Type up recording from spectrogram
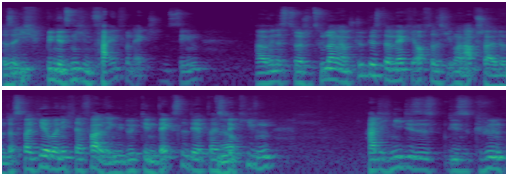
also ich bin jetzt nicht ein Feind von Action-Szenen, aber wenn es zum Beispiel zu lange am Stück ist, dann merke ich auch, dass ich irgendwann abschalte. Und das war hier aber nicht der Fall. Irgendwie durch den Wechsel der Perspektiven hatte ich nie dieses, dieses Gefühl,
